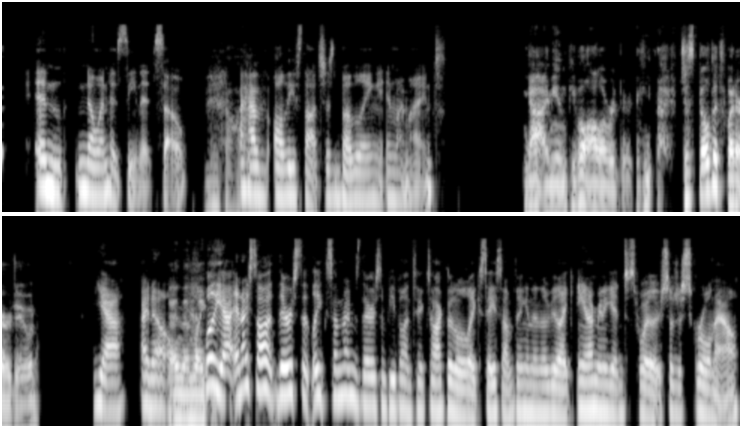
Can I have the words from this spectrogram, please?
and no one has seen it so oh i have all these thoughts just bubbling in my mind. Yeah, I mean people all over just build a Twitter, dude. yeah i know. And then like well yeah and i saw there's that like sometimes there are some people on tiktok that'll like say something and then they'll be like and i'm gonna get into spoilers so just scroll now.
